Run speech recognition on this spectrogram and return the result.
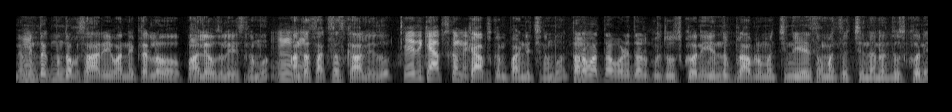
మేము ఇంతకు ముందు ఒకసారి వన్ ఎకర్లో పాలి హౌస్ వేసినాము. అంత సక్సెస్ కాలేదు. ఏది క్యాప్సికమే క్యాప్సికం పండించినాము. తర్వాత ఒడిదొడుకులు చూసుకొని ఎందుకు ప్రాబ్లం వచ్చింది ఏ సమస్య వచ్చింది అన్నది చూసుకొని.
